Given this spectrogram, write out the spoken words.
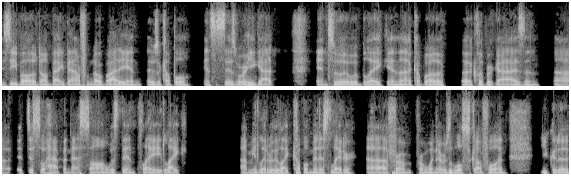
Z-Bo don't back down from nobody. And there was a couple instances where he got into it with Blake and a couple other uh, Clipper guys, and uh, it just so happened that song was then played like I mean, literally like a couple minutes later uh, from from when there was a little scuffle, and you could have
